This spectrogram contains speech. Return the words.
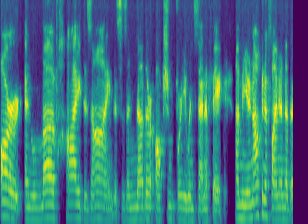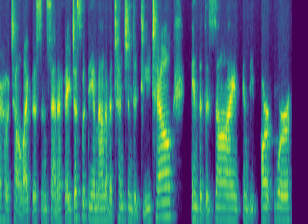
art and love high design this is another option for you in santa fe. I mean you're not going to find another hotel like this in santa fe just with the amount of attention to detail in the design in the artwork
